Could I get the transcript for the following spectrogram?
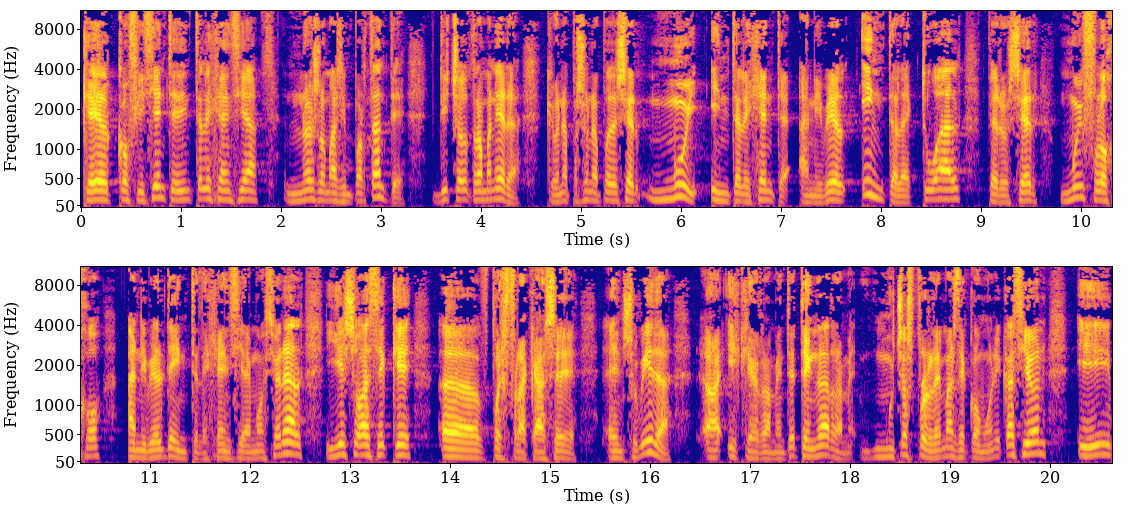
que el coeficiente de inteligencia no es lo más importante. Dicho de otra manera, que una persona puede ser muy inteligente a nivel intelectual, pero ser muy flojo a nivel de inteligencia emocional, y eso hace que eh, pues fracase en su vida ah, y que realmente tenga muchos problemas de comunicación y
